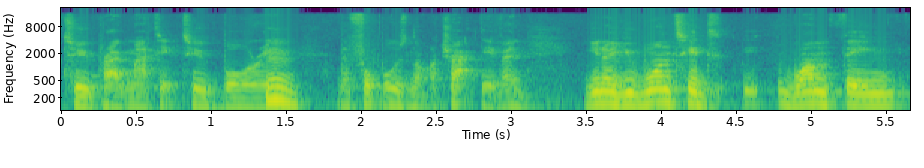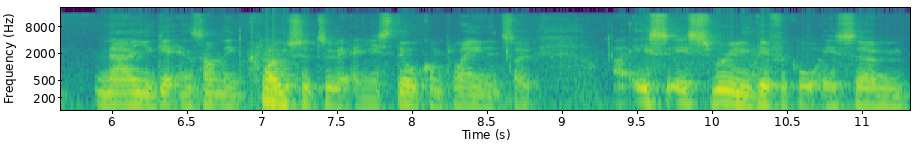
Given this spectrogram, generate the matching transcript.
too pragmatic, too boring, mm. the football's not attractive, and you know you wanted one thing, now you're getting something closer mm. to it, and you're still complaining. So uh, it's it's really difficult. It's um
